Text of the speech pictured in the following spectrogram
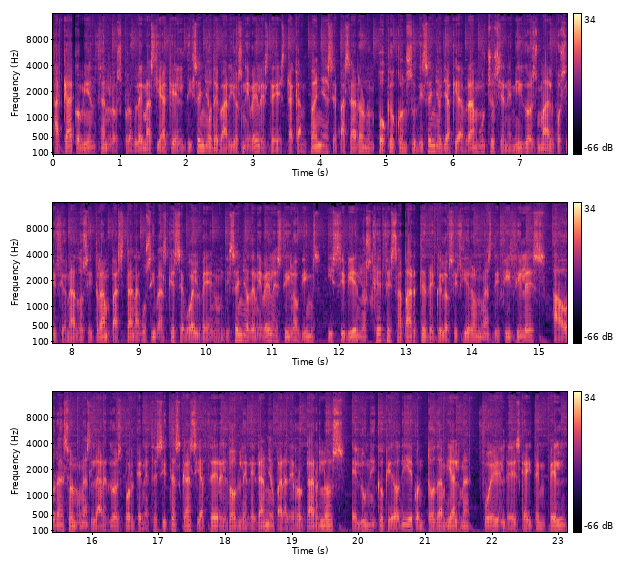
Acá comienzan los problemas ya que el diseño de varios niveles de esta campaña se pasaron un poco con su diseño ya que habrá muchos enemigos mal posicionados y trampas tan abusivas que se vuelve en un diseño de nivel estilo Games, y si bien los jefes aparte de que los hicieron más difíciles, ahora son más largos porque necesitas casi hacer el doble de daño para derrotarlos, el único que odié con toda mi alma, fue el de Sky Temple,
